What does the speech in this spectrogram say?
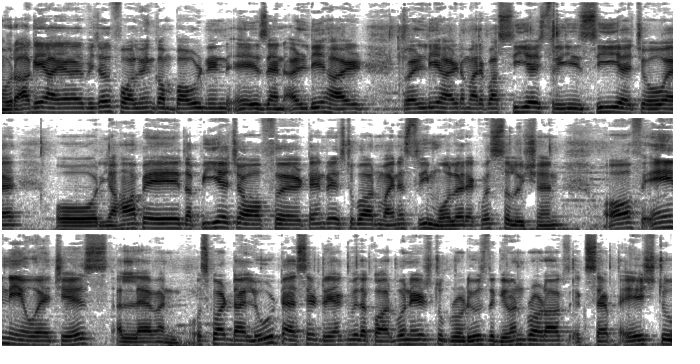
और आगे आएगा which are following compound in is an aldehyde तो एल्डिहाइड हमारे पास C H three C H O है, और यहाँ पे the P H of ten raise to power minus three molar aqueous solution of N A O H is eleven उसके बाद dilute acid react with carbonates to produce the given products except H two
